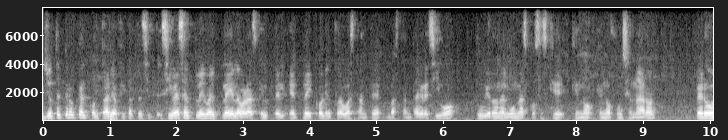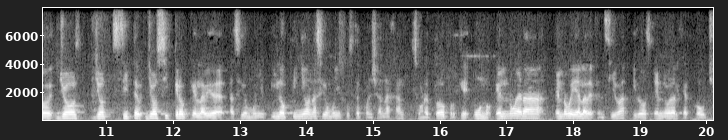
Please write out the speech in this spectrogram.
Yo te creo que al contrario, fíjate, si, ves el play by play, la verdad es que el, play calling fue bastante, bastante agresivo. Tuvieron algunas cosas que, no, que no funcionaron, pero yo, yo, sí te, yo sí creo que la vida ha sido muy, y la opinión ha sido muy injusta con Shanahan, sobre todo porque, uno, él no era, él no veía la defensiva, y dos, él no era el head coach.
